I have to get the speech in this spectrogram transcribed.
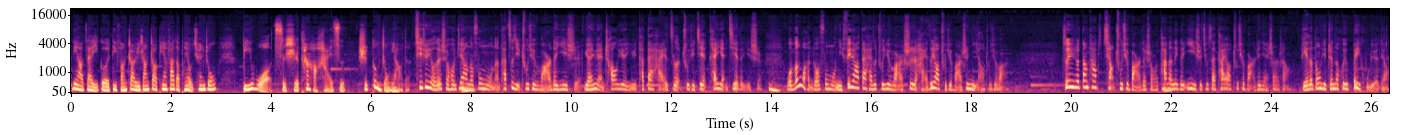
一定要在一个地方照一张照片发到朋友圈中，比我此时看好孩子是更重要的。其实有的时候，这嗯样的父母呢，他自己出去玩儿的意识远远超越于他带孩子出去见开眼界的意识。嗯，我问过很多父母，你非要带孩子出去玩儿，是孩子要出去玩儿，是你要出去玩儿？所以说，当他想出去玩儿的时候，他的那个意识就在他要出去玩儿这件事儿上，别的东西真的会被忽略掉。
